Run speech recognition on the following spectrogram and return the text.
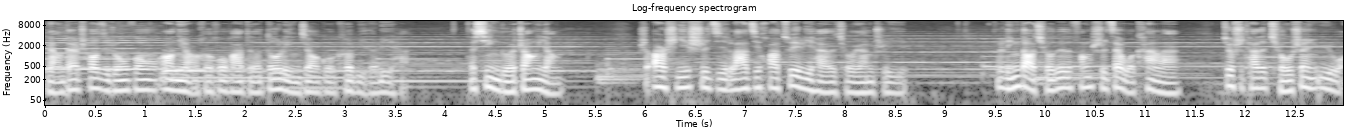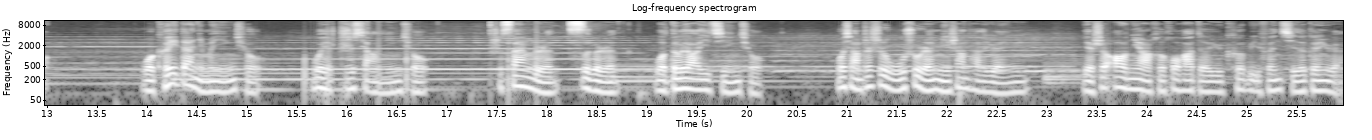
两代超级中锋奥尼尔和霍华德都领教过科比的厉害。他性格张扬，是二十一世纪垃圾话最厉害的球员之一。他领导球队的方式，在我看来，就是他的求胜欲望。我可以带你们赢球，我也只想赢球。是三个人、四个人，我都要一起赢球。我想这是无数人迷上他的原因，也是奥尼尔和霍华德与科比分歧的根源。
